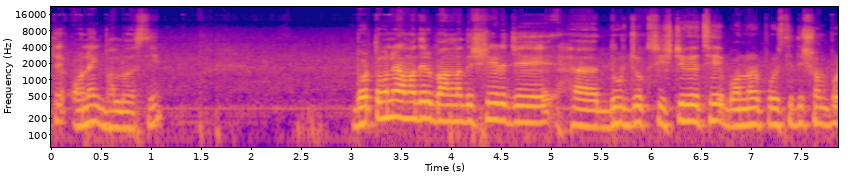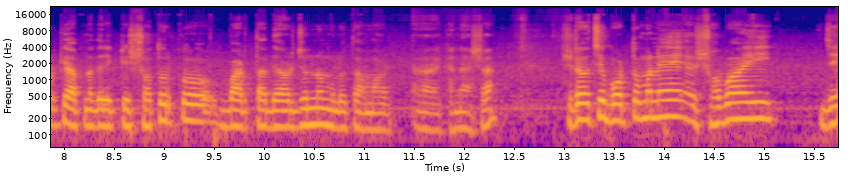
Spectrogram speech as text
রহমতে অনেক ভালো আছি। বর্তমানে আমাদের বাংলাদেশের যে দুর্যোগ সৃষ্টি হয়েছে, বন্যার পরিস্থিতি সম্পর্কে আপনাদের একটি সতর্ক বার্তা দেওয়ার জন্য মূলত আমার এখানে আসা। সেটা হচ্ছে বর্তমানে সবাই যে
